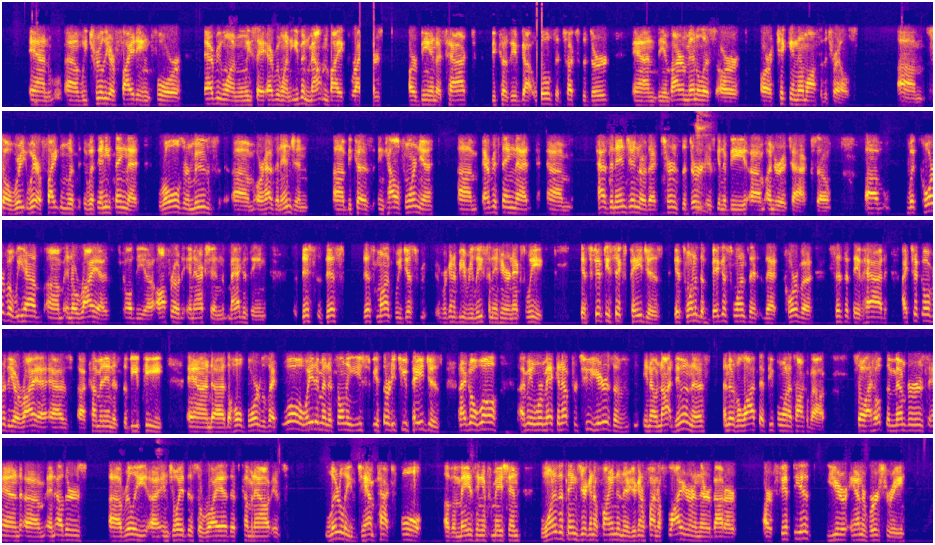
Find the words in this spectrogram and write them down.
and uh, we truly are fighting for everyone. When we say everyone, even mountain bike riders are being attacked because they've got wheels that touch the dirt, and the environmentalists are are kicking them off of the trails. Um, so we we are fighting with with anything that rolls or moves um, or has an engine, uh, because in California, um, everything that um, has an engine or that turns the dirt is going to be um, under attack. So uh, with Corva, we have um, an it's called the uh, Off Road in Action magazine. This this this month we just we're going to be releasing it here next week. It's 56 pages. It's one of the biggest ones that that Corva says that they've had. I took over the Oriya as uh, coming in as the VP, and uh, the whole board was like, "Whoa, wait a minute! It's only used to be 32 pages." And I go, "Well, I mean, we're making up for two years of you know not doing this, and there's a lot that people want to talk about." So I hope the members and um, and others uh, really uh, enjoyed this Oriya that's coming out. It's literally jam packed full of amazing information. One of the things you're going to find in there, you're going to find a flyer in there about our our 50th year anniversary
